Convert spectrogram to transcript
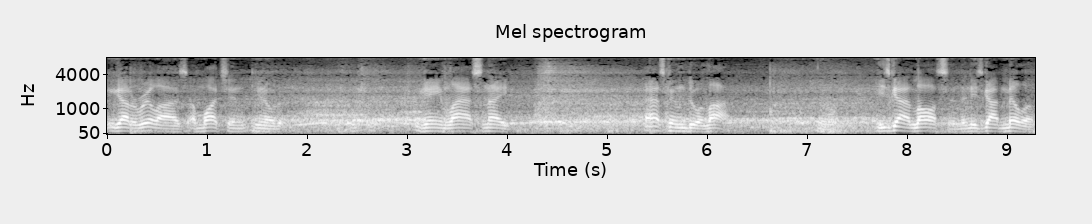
you got to realize, I'm watching, you know, the game last night, asking him to do a lot. You know, he's got Lawson and he's got Miller.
